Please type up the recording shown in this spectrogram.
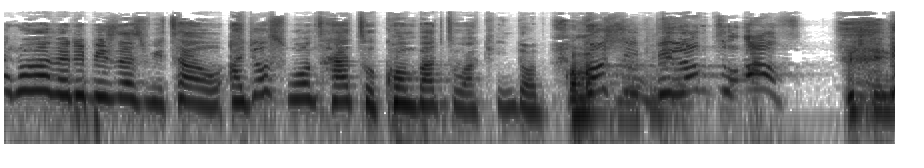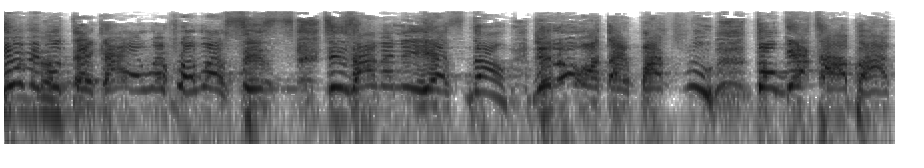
I don't have any business with her. I just want her to come back to our kingdom. Come Because she your belongs to us. Which kingdom You people take her away from many years now? Do you know what I passed through to get her back?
